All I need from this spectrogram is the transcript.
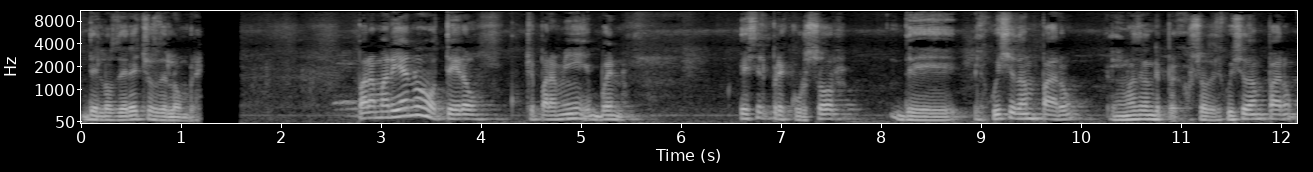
de los derechos del hombre. Para Mariano Otero, que para mí, bueno, es el precursor del juicio de amparo, el más grande precursor del juicio de amparo,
